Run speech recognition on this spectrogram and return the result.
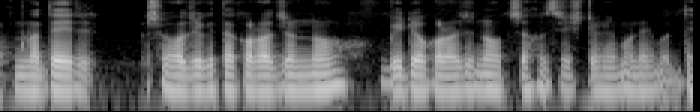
আপনাদের সহযোগিতা করার জন্য ভিডিও করার জন্য উৎসাহ সৃষ্টি হয় মনের মধ্যে।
